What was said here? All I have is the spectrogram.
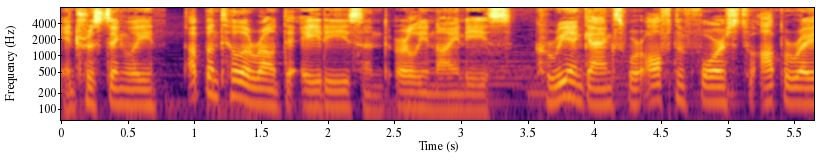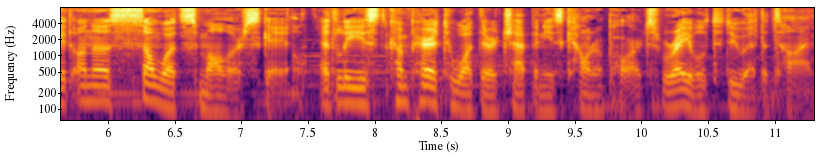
Interestingly, up until around the 80s and early 90s, Korean gangs were often forced to operate on a somewhat smaller scale, at least compared to what their Japanese counterparts were able to do at the time.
